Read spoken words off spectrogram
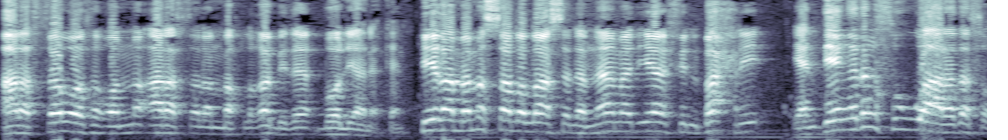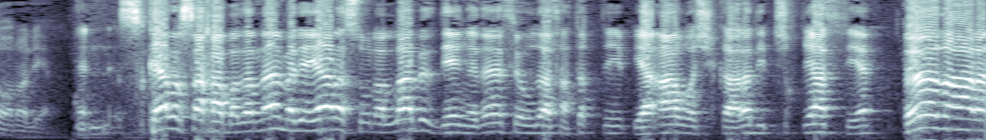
Arassa bolsa, onda arassalanmaklyga bize bolýan eken. Pygamberimiz sallallahu aleyhi ve sellem näme diýýär? Fil bahri, ýagny deňiziň suwy barada soralýar. Käbir sahabalar näme diýýär, Ýa Resulallah, biz deňize söwda-satyk diýip, ýa awa-şikara diýip çykýas diýýär. Özara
